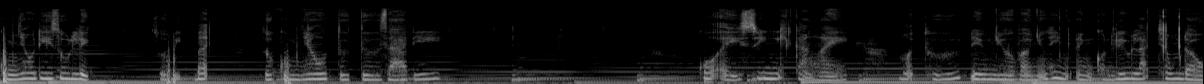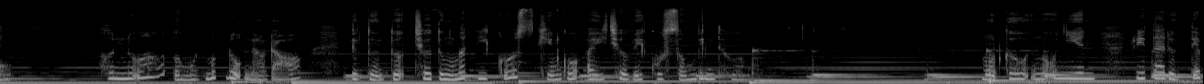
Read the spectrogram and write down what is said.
cùng nhau đi du lịch, rồi bị bệnh, rồi cùng nhau từ từ già đi. Cô ấy suy nghĩ cả ngày, mọi thứ đều nhờ vào những hình ảnh còn lưu lại trong đầu. Hơn nữa, ở một mức độ nào đó, việc tưởng tượng chưa từng mất đi cruz khiến cô ấy trở về cuộc sống bình thường một cơ hội ngẫu nhiên, rita được tiếp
